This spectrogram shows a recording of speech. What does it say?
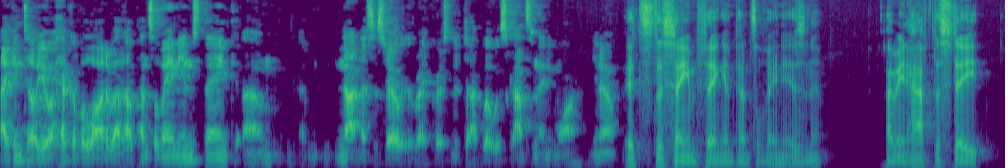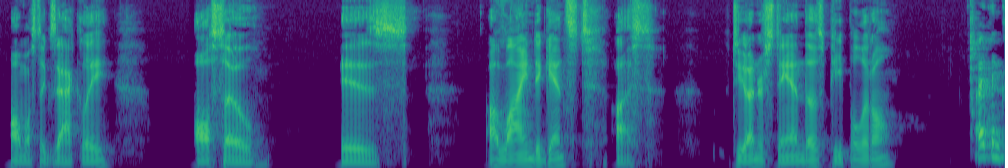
I can tell you a heck of a lot about how Pennsylvanians think. Um, I'm not necessarily the right person to talk about Wisconsin anymore. You know, it's the same thing in Pennsylvania, isn't it? I mean, half the state, almost exactly, also is aligned against us. Do you understand those people at all? I think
